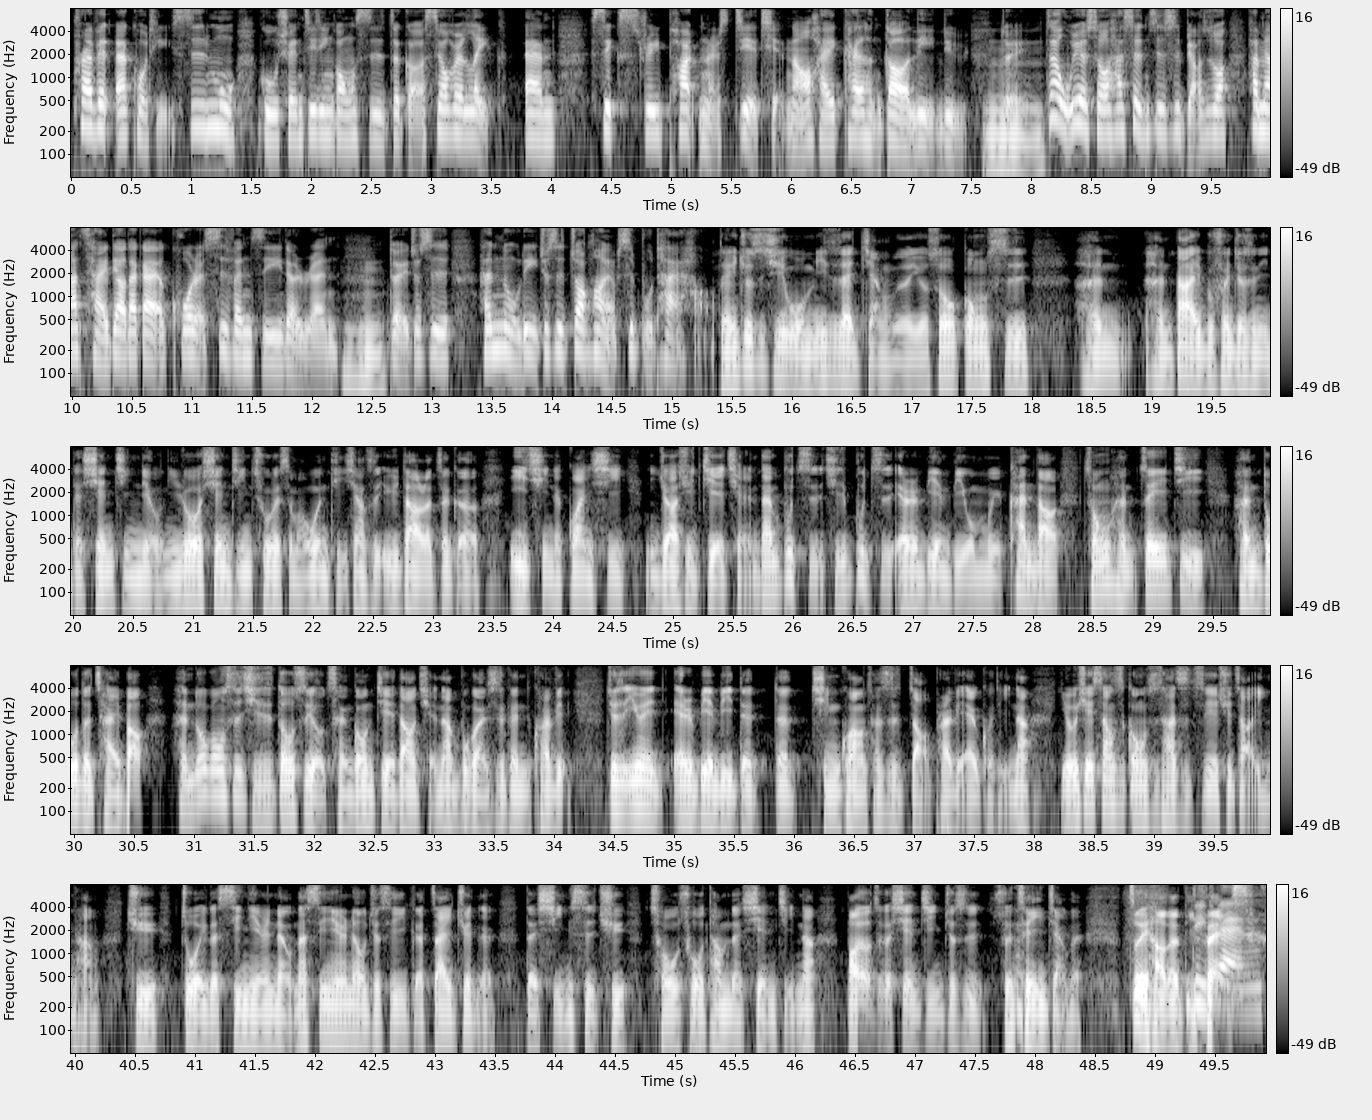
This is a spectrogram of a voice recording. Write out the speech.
private equity 私募股权基金公司这个 Silver Lake。and Sixth Street Partners 借钱，然后还开了很高的利率。嗯、对，在五月的时候，他甚至是表示说，他们要裁掉大概 a quarter 四分之一的人。嗯、对，就是很努力，就是状况也是不太好。等于就是，其实我们一直在讲的，有时候公司。很很大一部分就是你的现金流，你如果现金出了什么问题，像是遇到了这个疫情的关系，你就要去借钱。但不止，其实不止 Airbnb，我们也看到从很这一季很多的财报，很多公司其实都是有成功借到钱。那不管是跟 private，就是因为 Airbnb 的的情况，它是找 private equity。那有一些上市公司，它是直接去找银行去做一个 senior note。那 senior note 就是一个债券的的形式去筹措他们的现金。那保有这个现金，就是孙正义讲的最好的 defense，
